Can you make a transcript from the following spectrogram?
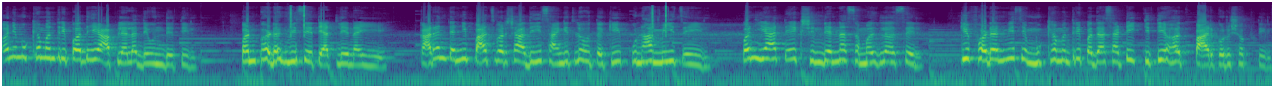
आणि मुख्यमंत्रीपद हे आपल्याला देऊन देतील. पण फडणवीस हे त्यातले नाहीये. कारण त्यांनी पाच वर्षाआधी सांगितलं होतं की पुन्हा मीच येईल. पण यात एक शिंदेंना समजलं असेल की फडणवीस हे मुख्यमंत्री पदासाठी किती हद पार करू शकतील.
